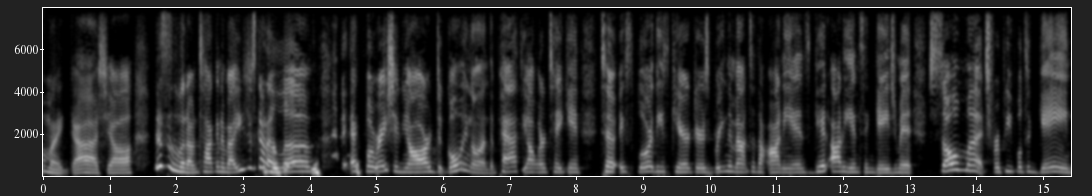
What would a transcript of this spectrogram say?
my gosh, y'all. This is what I'm talking about. You just gotta love the exploration y'all are going on, the path y'all are taking to explore these characters, bring them out to the audience, get audience engagement. So much for people to gain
